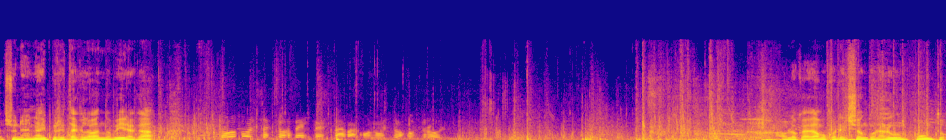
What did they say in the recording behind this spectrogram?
Es un sniper que está clavando, mira acá. Todo el sector delta está bajo nuestro control. Hablo que hagamos conexión con algún punto.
